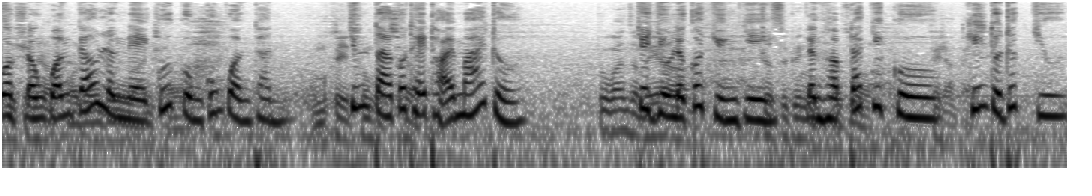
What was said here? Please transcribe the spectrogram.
Hoạt động quảng cáo lần này cuối cùng cũng hoàn thành. Chúng ta có thể thoải mái rồi. Cho dù là có chuyện gì, Lần hợp tác với cô khiến tôi rất vui.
